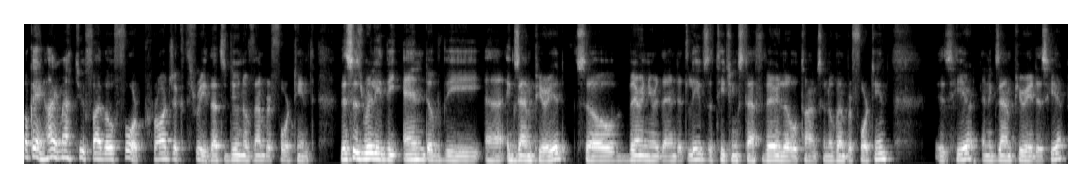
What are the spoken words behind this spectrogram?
Okay, hi, MATH2504, Project 3, that's due November 14th. This is really the end of the uh, exam period, so very near the end. It leaves the teaching staff very little time. So November 14th is here, and exam period is here.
